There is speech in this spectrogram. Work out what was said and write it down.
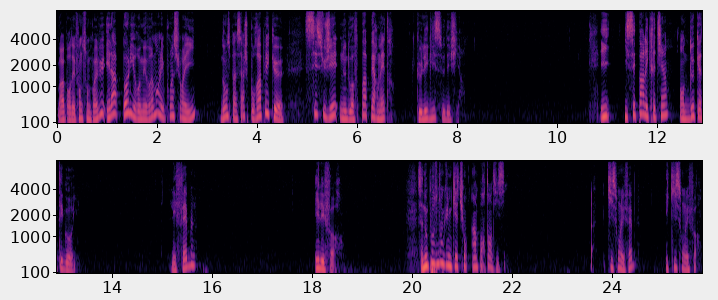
pour défendre son point de vue. Et là, Paul, il remet vraiment les points sur les i dans ce passage pour rappeler que ces sujets ne doivent pas permettre que l'Église se déchire. Il sépare les chrétiens en deux catégories. Les faibles et les forts. Ça nous pose donc une question importante ici. Bah, qui sont les faibles et qui sont les forts?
